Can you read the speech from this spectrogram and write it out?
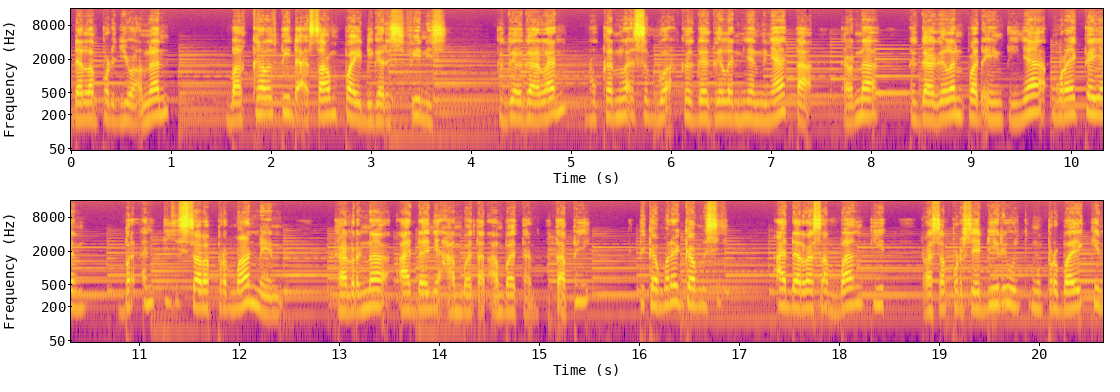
dalam perjuangan bakal tidak sampai di garis finish. Kegagalan bukanlah sebuah kegagalan yang nyata karena kegagalan pada intinya mereka yang berhenti secara permanen karena adanya hambatan-hambatan. Tetapi ketika mereka masih ada rasa bangkit, rasa percaya diri untuk memperbaiki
